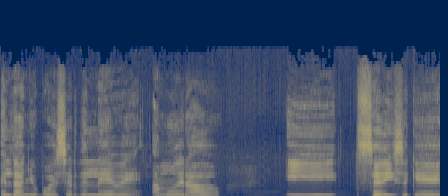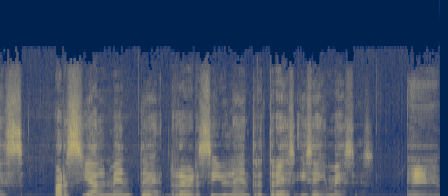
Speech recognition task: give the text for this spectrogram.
el daño puede ser de leve a moderado y se dice que es parcialmente reversible entre 3 y 6 meses. Eh,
